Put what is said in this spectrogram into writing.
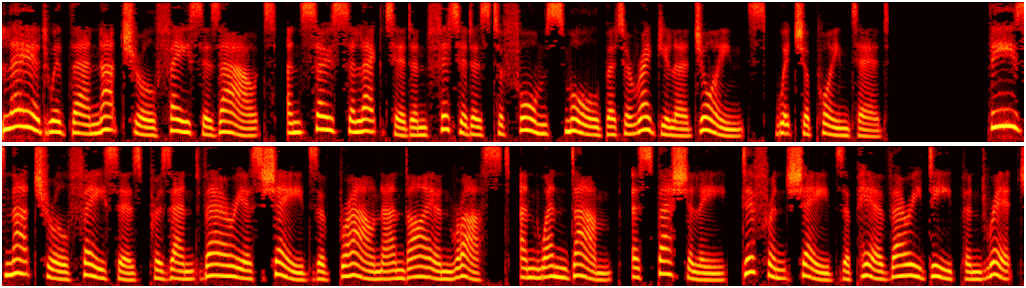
layered with their natural faces out, and so selected and fitted as to form small but irregular joints, which are pointed. These natural faces present various shades of brown and iron rust, and when damp, especially, different shades appear very deep and rich,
